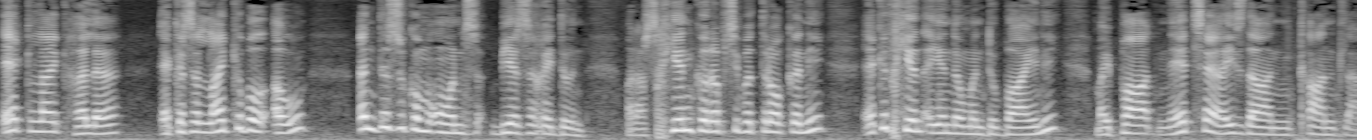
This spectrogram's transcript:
ek like hulle. Ek is 'n likable ou." En dis hoekom ons besigheid doen. Maar daar's geen korrupsie betrokke nie. Ek het geen eiendom in Dubai nie. My pa het net sy huis daar in Kantla.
